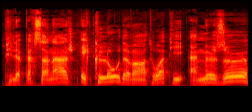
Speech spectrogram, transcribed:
puis le personnage éclot devant toi, puis à mesure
